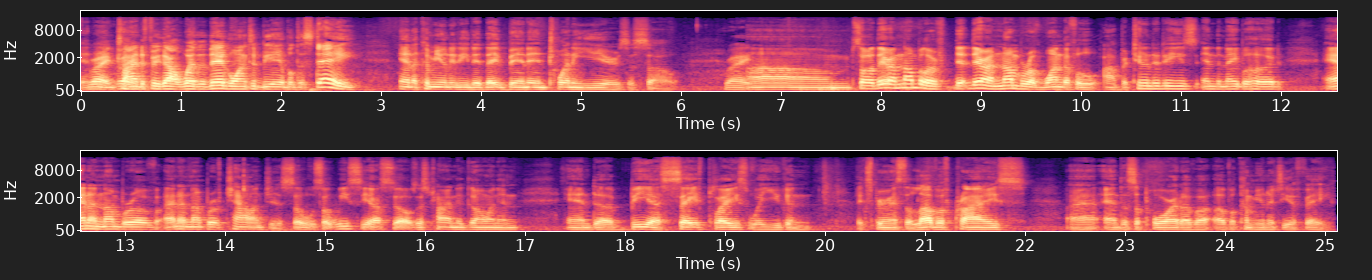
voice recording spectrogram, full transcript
and, Right, and trying right. to figure out whether they're going to be able to stay in a community that they've been in 20 years or so. Right. Um, so there are a number of there are a number of wonderful opportunities in the neighborhood, and a number of and a number of challenges. So so we see ourselves as trying to go in and and uh, be a safe place where you can experience the love of Christ uh, and the support of a of a community of faith.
